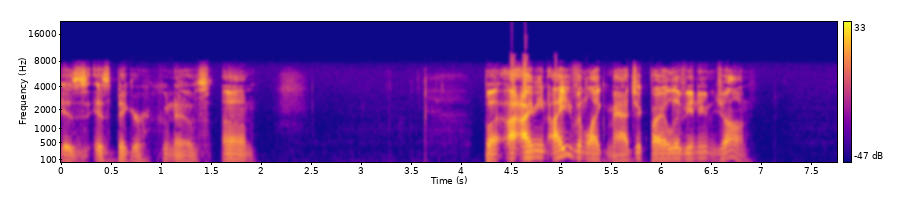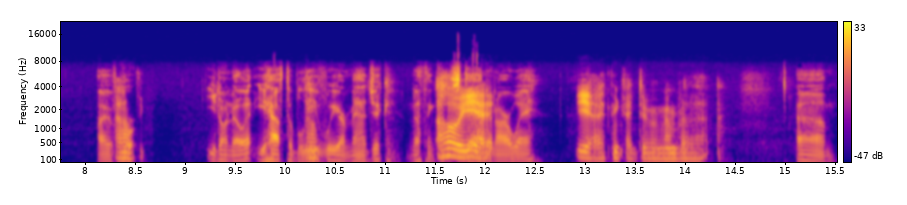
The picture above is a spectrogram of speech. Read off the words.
Is is bigger? Who knows? Um, but I, I mean, I even like Magic by Olivia Newton-John. I, of I don't think, you don't know it. You have to believe we are magic. Nothing can Oh, stand yeah. in our way. yeah, I think I do remember that. Um,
